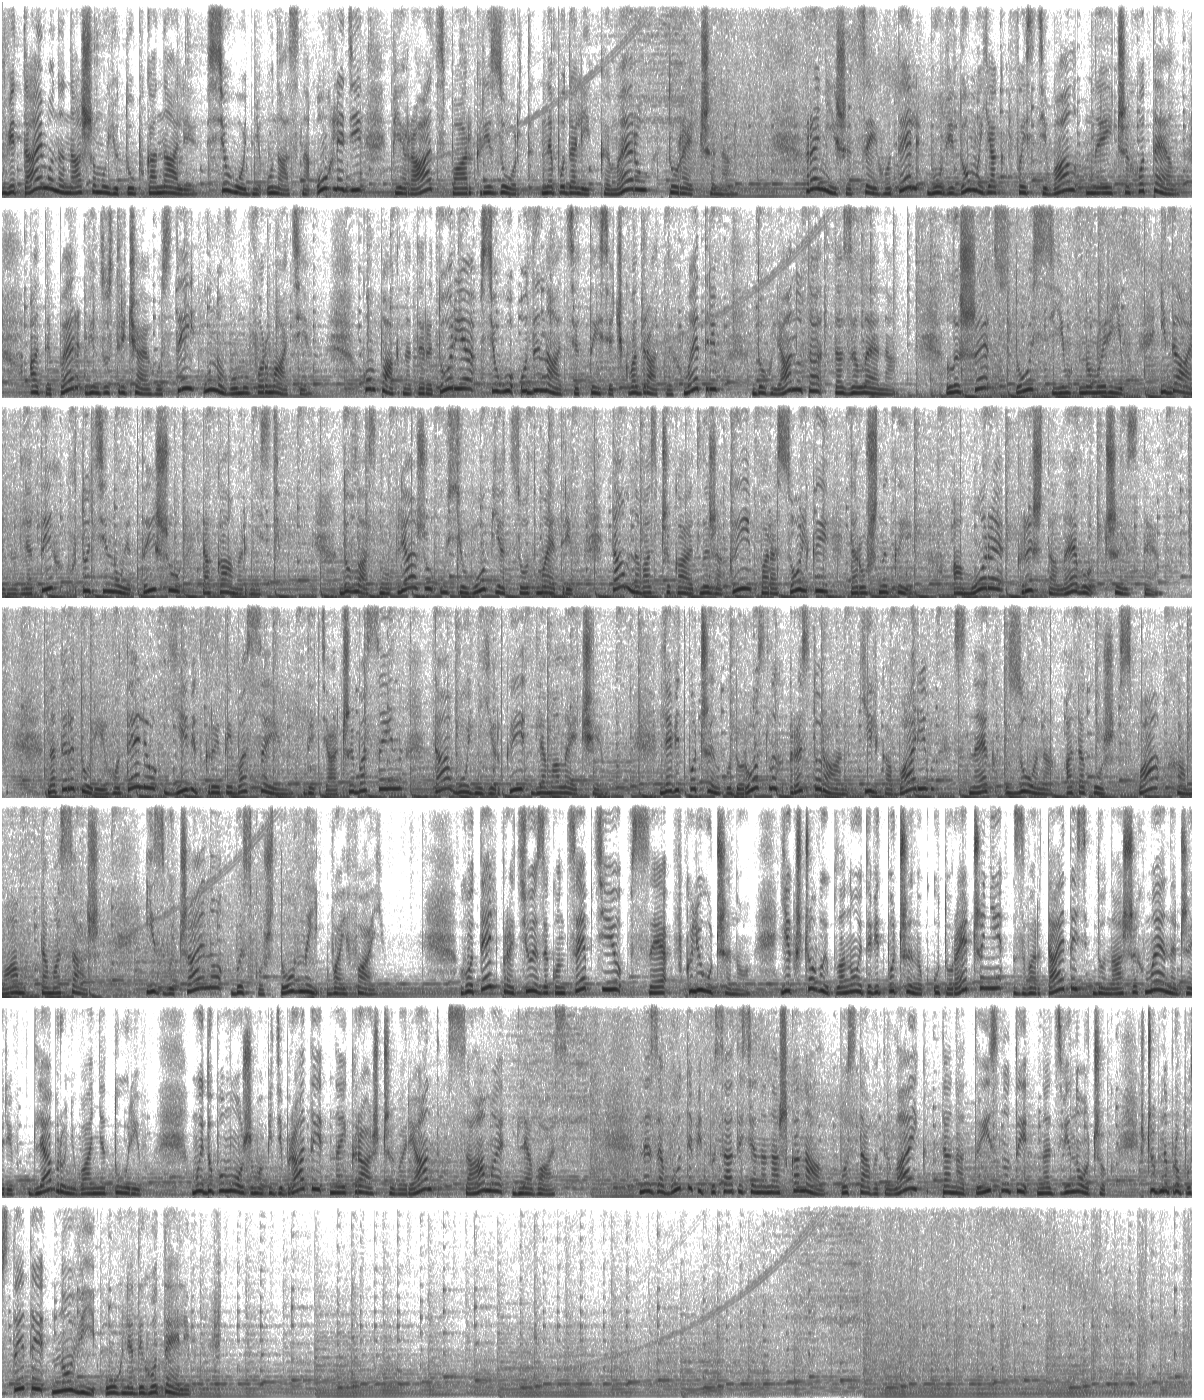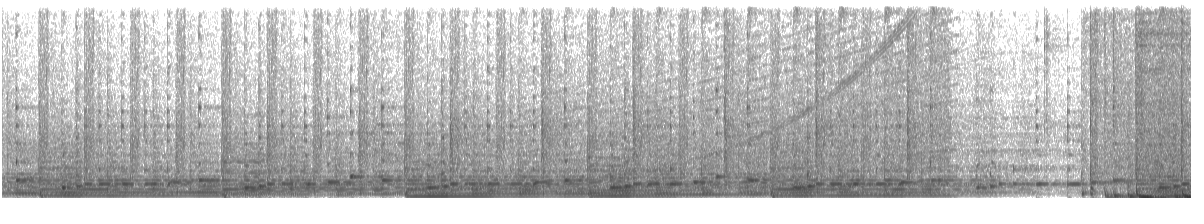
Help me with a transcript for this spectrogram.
Вітаємо на нашому Ютуб каналі. Сьогодні у нас на огляді Pirates Park Resort неподалік Кемеру, Туреччина. Раніше цей готель був відомий як фестивал Нейче Хотел, а тепер він зустрічає гостей у новому форматі. Компактна територія всього 11 тисяч квадратних метрів, доглянута та зелена. Лише 107 номерів. Ідеально для тих, хто цінує тишу та камерність. До власного пляжу усього 500 метрів. Там на вас чекають лежаки, парасольки та рушники, а море кришталево чисте. На території готелю є відкритий басейн, дитячий басейн та водні гірки для малечі. Для відпочинку дорослих ресторан, кілька барів, снек-зона, а також спа, хамам та масаж. І, звичайно, безкоштовний Wi-Fi. Готель працює за концепцією все включено. Якщо ви плануєте відпочинок у Туреччині, звертайтесь до наших менеджерів для бронювання турів. Ми допоможемо підібрати найкращий варіант саме для вас. Не забудьте підписатися на наш канал, поставити лайк та натиснути на дзвіночок, щоб не пропустити нові огляди готелів. Bye.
